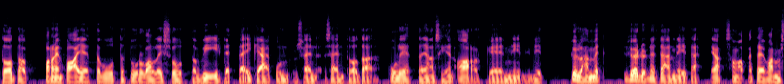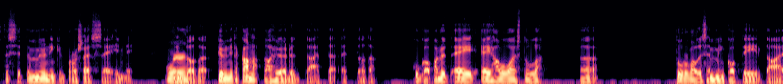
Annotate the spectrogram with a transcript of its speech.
tuota, parempaa ajettavuutta, turvallisuutta, viihdettä ikään kuin sen, sen tuota, kuljettajan siihen arkeen, niin, niin kyllähän me hyödynnetään niitä, ja sama pätee varmasti sitten myynninkin prosesseihin, niin, niin tuota, kyllä niitä kannattaa hyödyntää, että, että tuota, kukapa nyt ei, ei haluaisi tulla ö, turvallisemmin kotiin tai,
